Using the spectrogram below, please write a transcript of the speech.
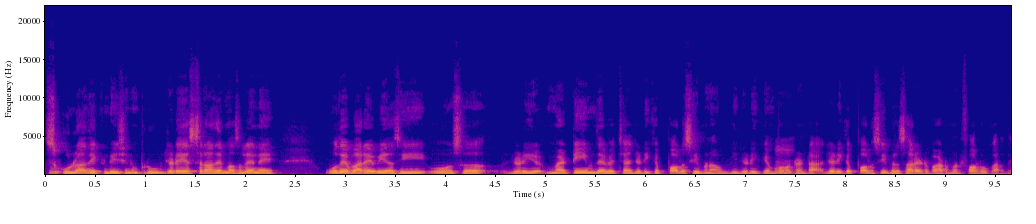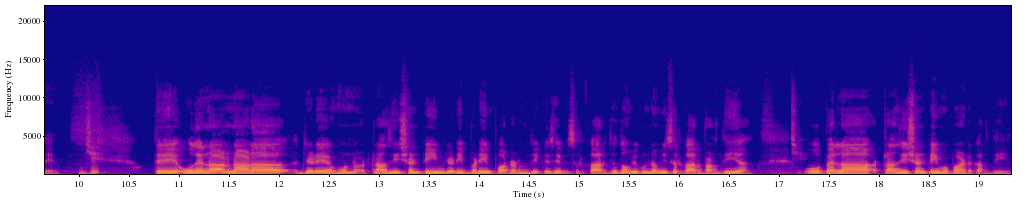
ਸਕੂਲਾਂ ਦੀ ਕੰਡੀਸ਼ਨ ਇੰਪਰੂਵ ਜਿਹੜੇ ਇਸ ਤਰ੍ਹਾਂ ਦੇ ਮਸਲੇ ਨੇ ਉਹਦੇ ਬਾਰੇ ਵੀ ਅਸੀਂ ਉਸ ਜਿਹੜੀ ਮੈਂ ਟੀਮ ਦੇ ਵਿੱਚ ਆ ਜਿਹੜੀ ਕਿ ਪਾਲਿਸੀ ਬਣਾਊਗੀ ਜਿਹੜੀ ਕਿ ਇੰਪੋਰਟੈਂਟ ਆ ਜਿਹੜੀ ਕਿ ਪਾਲਿਸੀ ਫਿਰ ਸਾਰੇ ਡਿਪਾਰਟਮੈਂਟ ਫੋਲੋ ਕਰਦੇ ਆ। ਜੀ। ਤੇ ਉਹਦੇ ਨਾਲ ਨਾਲ ਜਿਹੜੇ ਹੁਣ ਟ੍ਰਾਂਜੀਸ਼ਨ ਟੀਮ ਜਿਹੜੀ ਬੜੀ ਇੰਪੋਰਟੈਂਟ ਹੁੰਦੀ ਕਿਸੇ ਵੀ ਸਰਕਾਰ ਜਦੋਂ ਵੀ ਕੋਈ ਨਵੀਂ ਸਰਕਾਰ ਬਣਦੀ ਆ। ਉਹ ਪਹਿਲਾਂ ਟ੍ਰਾਂਜੀਸ਼ਨ ਟੀਮ ਅਪਾਇੰਟ ਕਰਦੀ ਆ।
